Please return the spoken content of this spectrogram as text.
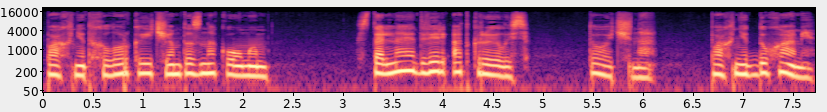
Пахнет хлоркой и чем-то знакомым. Стальная дверь открылась. Точно. Пахнет духами.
